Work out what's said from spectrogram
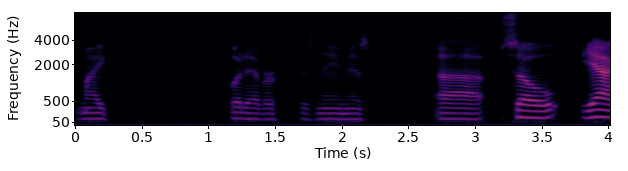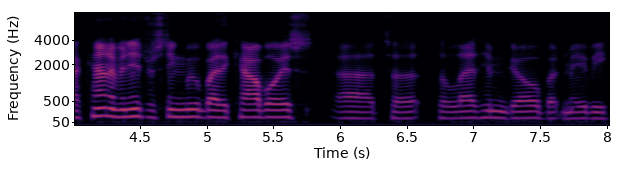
Mike whatever his name is. Uh, so yeah, kind of an interesting move by the Cowboys uh, to to let him go, but maybe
